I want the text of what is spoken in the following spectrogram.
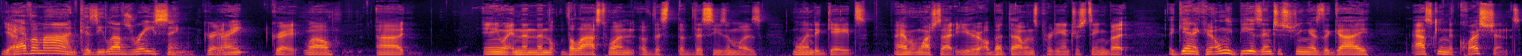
Yeah. Have him on because he loves racing. Great. Right. Great. Well, uh, anyway, and then, then the last one of this of this season was Melinda Gates. I haven't watched that either. I'll bet that one's pretty interesting. But again, it can only be as interesting as the guy asking the questions.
